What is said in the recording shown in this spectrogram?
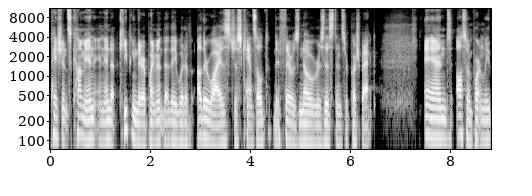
patients come in and end up keeping their appointment that they would have otherwise just canceled if there was no resistance or pushback. And also importantly,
